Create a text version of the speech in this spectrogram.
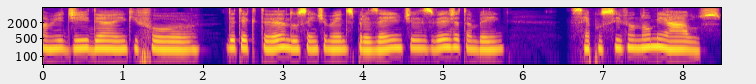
À medida em que for detectando os sentimentos presentes, veja também se é possível nomeá-los.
